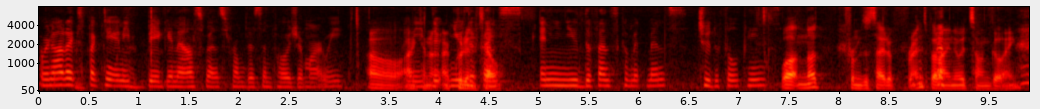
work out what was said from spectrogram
We're not expecting any big announcements from the symposium, are we? Oh, I Any cannot- I new couldn't tell. defense, Any new defense commitments to the Philippines? Well, not from the side of France, but I know it's ongoing.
